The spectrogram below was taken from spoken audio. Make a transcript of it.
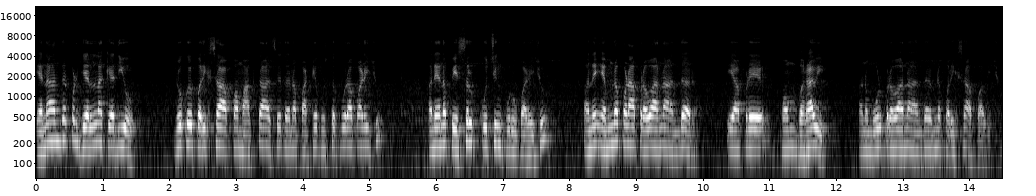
એના અંદર પણ જેલના કેદીઓ જો કોઈ પરીક્ષા આપવા માગતા હશે તો એના પાઠ્યપુસ્તક પૂરા પાડીશું. અને એને સ્પેશિયલ કોચિંગ પૂરું પાડીશું. અને એમને પણ આ પ્રવાહના અંદર એ આપણે ફોર્મ ભરાવી અને મૂળ પ્રવાહના અંદર એમને પરીક્ષા અપાવીશું.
